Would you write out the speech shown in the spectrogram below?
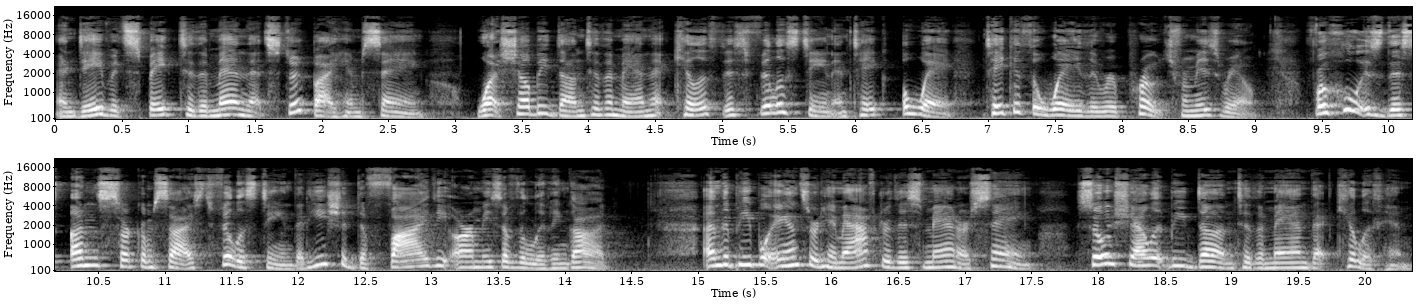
And David spake to the men that stood by him, saying, what shall be done to the man that killeth this Philistine and take away, taketh away the reproach from Israel? For who is this uncircumcised Philistine that he should defy the armies of the living God? And the people answered him after this manner, saying, So shall it be done to the man that killeth him.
